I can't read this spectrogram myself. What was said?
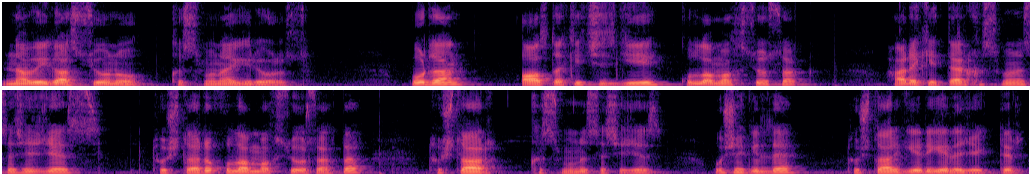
navigasyonu kısmına giriyoruz. Buradan alttaki çizgiyi kullanmak istiyorsak hareketler kısmını seçeceğiz. Tuşları kullanmak istiyorsak da tuşlar kısmını seçeceğiz. Bu şekilde tuşlar geri gelecektir.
